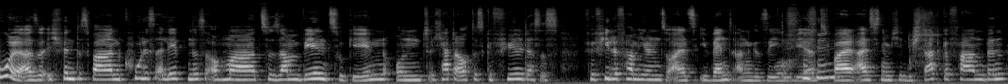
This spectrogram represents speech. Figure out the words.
cool. Also ich finde, es war ein cooles Erlebnis, auch mal zusammen wählen zu gehen. Und ich hatte auch das Gefühl, dass es für viele Familien so als Event angesehen wird. Weil als ich nämlich in die Stadt gefahren bin,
